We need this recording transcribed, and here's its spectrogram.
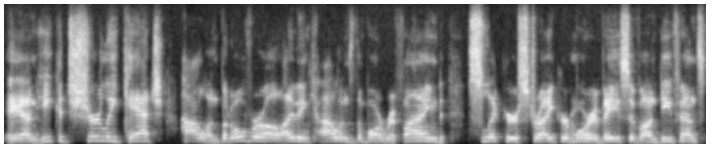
and he could surely catch Holland. But overall, I think Holland's the more refined, slicker striker, more evasive on defense,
